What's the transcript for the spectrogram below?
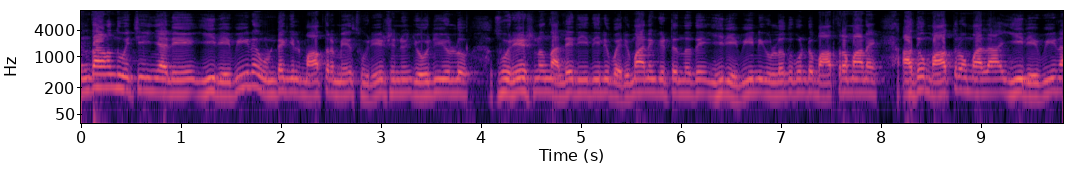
എന്താണെന്ന് വെച്ച് കഴിഞ്ഞാൽ ഈ രവീണ ഉണ്ടെങ്കിൽ മാത്രമേ സുരേഷിനും ജോലിയുള്ളൂ. സുരേഷിനും നല്ല രീതിയിൽ വരുമാനം കിട്ടുന്നത് ഈ രവീണ ഉള്ളതുകൊണ്ട് മാത്രമാണ്. അതുമാത്രമല്ല ഈ രവീണ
